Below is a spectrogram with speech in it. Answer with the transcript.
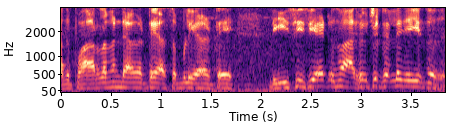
അത് പാർലമെന്റ് ആകട്ടെ അസംബ്ലി ആകട്ടെ ഡി സി സി ആയിട്ടൊന്നും ആലോചിച്ചിട്ടല്ല ചെയ്യുന്നത്.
